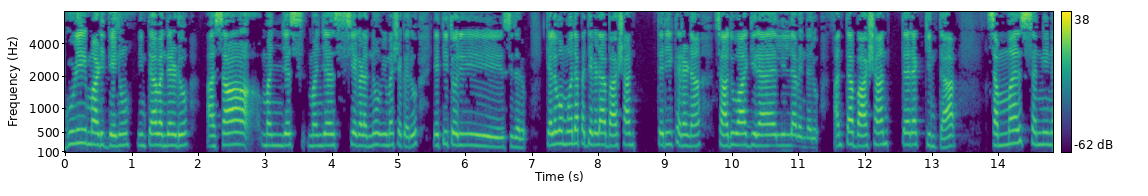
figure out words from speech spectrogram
ಗುಳಿ ಮಾಡಿದ್ದೇನು? ಇಂಥ ಒಂದೆರಡು ಅಸಾಮಂಜಸ್, ಮಂಜಸ್ಯಗಳನ್ನು ವಿಮರ್ಶಕರು ಎತ್ತಿ ತೋರಿಸಿದರು. ಕೆಲವು ಮೂಲ ಪದ್ಯಗಳ ಭಾಷಾಂತರೀಕರಣ ಸಾಧುವಾಗಿರಲಿಲ್ಲವೆಂದರು. ಅಂಥ ಭಾಷಾಂತರಕ್ಕಿಂತ ಸಮ್ಮರ್ಸನ್ನಿನ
